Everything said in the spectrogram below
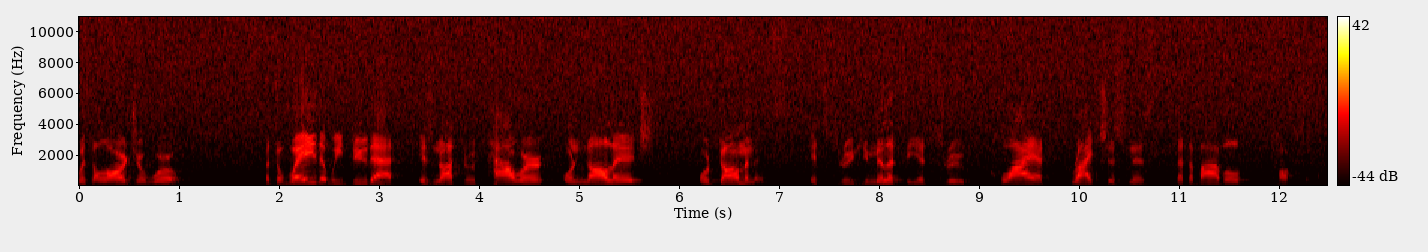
with a larger world. But the way that we do that is not through power or knowledge or dominance. It's through humility. It's through quiet righteousness that the Bible talks about.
